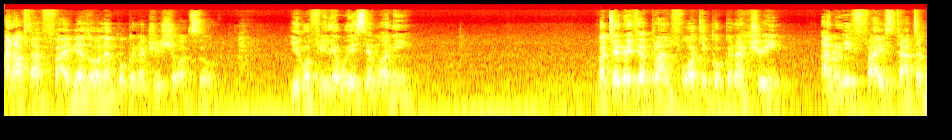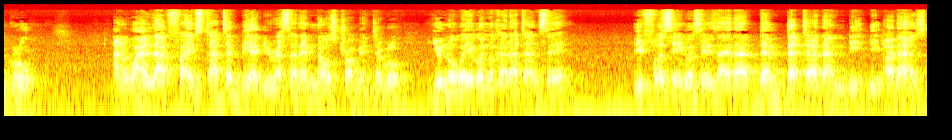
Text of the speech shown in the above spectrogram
and after five years, all them coconut tree short, so you go feel you waste your money. But you know, if you plant 40 coconut tree and only five start to grow, and while that five started bear, the rest of them now struggling to grow, you know where you go look at that and say? The first thing you go say is either them better than the, the others,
